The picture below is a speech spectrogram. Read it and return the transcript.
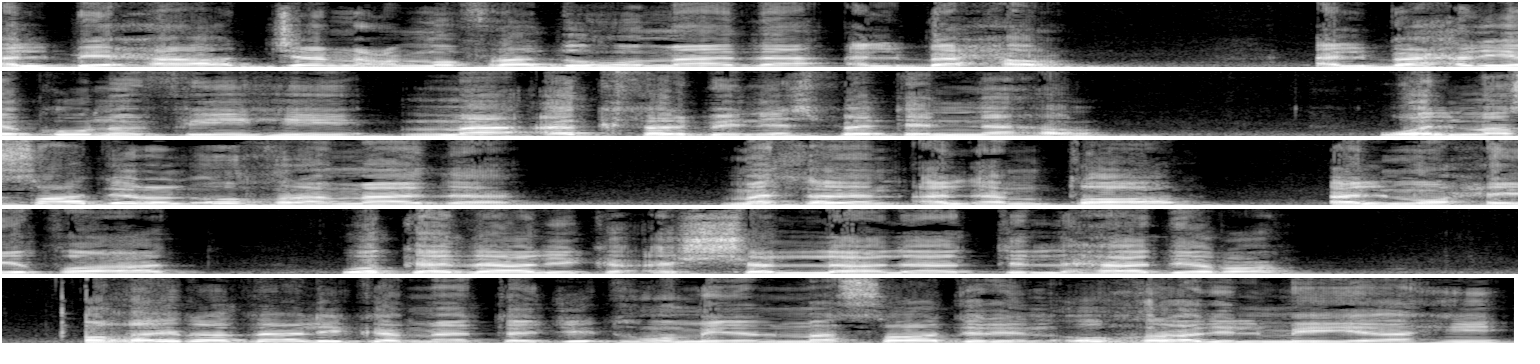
البحار جمع مفرده ماذا؟ البحر. البحر يكون فيه ماء أكثر بنسبة النهر. والمصادر الأخرى ماذا؟ مثلا الأمطار المحيطات وكذلك الشلالات الهادرة. وغير ذلك ما تجده من المصادر الأخرى للمياه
